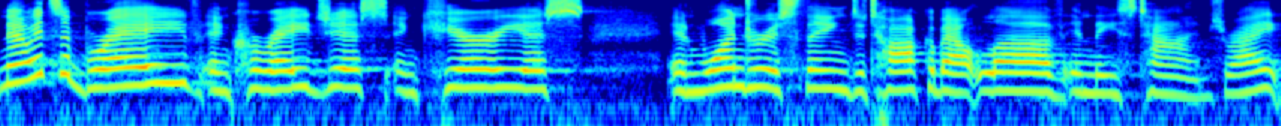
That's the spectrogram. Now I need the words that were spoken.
Now, it's a brave and courageous and curious and wondrous thing to talk about love in these times, right?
